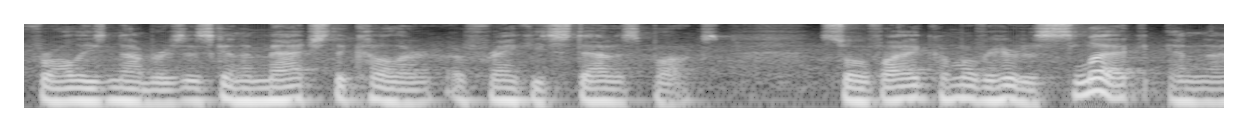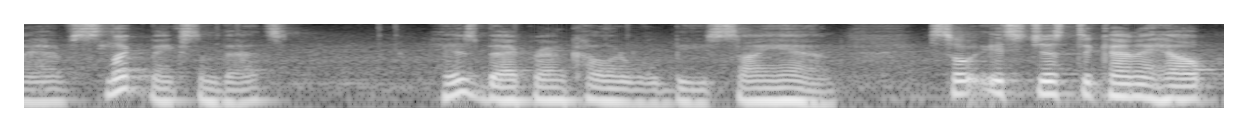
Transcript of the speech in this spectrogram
for all these numbers is going to match the color of Frankie's status box. So if I come over here to Slick and I have Slick make some bets, his background color will be cyan. So it's just to kind of help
